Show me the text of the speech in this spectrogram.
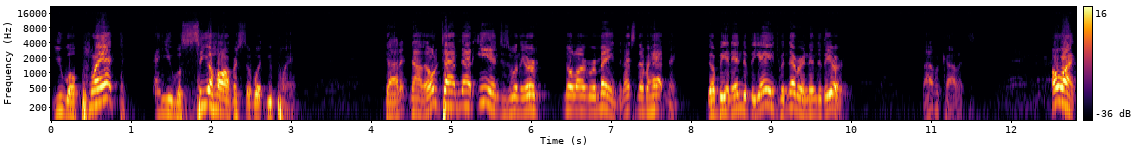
you will plant and you will see a harvest of what you plant. Got it? Now, the only time that ends is when the earth no longer remains, and that's never happening. There'll be an end of the age, but never an end of the earth. Bible college. All right.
